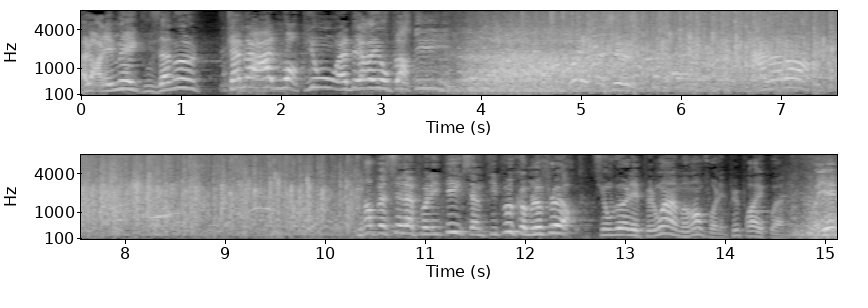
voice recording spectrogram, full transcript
alors les mecs vous ameutent. Camarades Morpion, adhérez au parti Oui, monsieur En avant Que la politique, c'est un petit peu comme le flirt. Si on veut aller plus loin, à un moment, faut aller plus près, quoi. Vous voyez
